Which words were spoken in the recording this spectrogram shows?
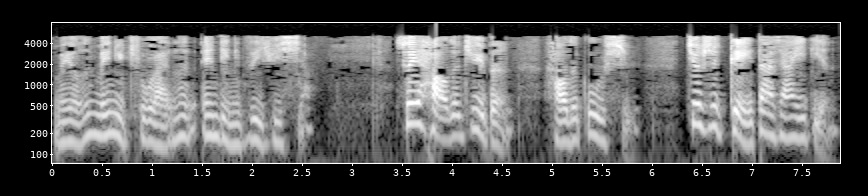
没有，那美女出来，那 ending 你自己去想。所以好的剧本、好的故事，就是给大家一点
